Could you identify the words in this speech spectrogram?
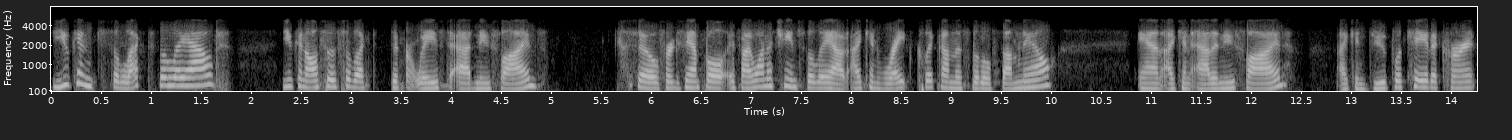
You can select the layout you can also select different ways to add new slides. So for example, if I want to change the layout, I can right click on this little thumbnail and I can add a new slide. I can duplicate a current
